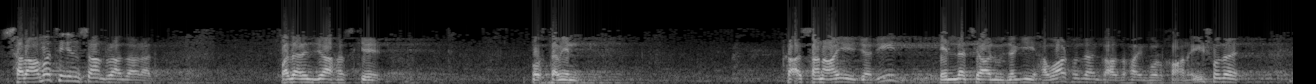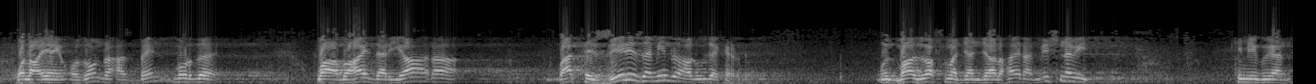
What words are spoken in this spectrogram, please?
سلامت انسان را دارد. و در اینجا هست که مفتمین صنایع جدید علت آلودگی هوا شده گازهای گلخانه ای شده ولایه اوزون را از بین برده. و آبهای دریا را و زیر زمین را آلوده کرده. بعض وقت شما جنجال های را میشنوید که می‌گویند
